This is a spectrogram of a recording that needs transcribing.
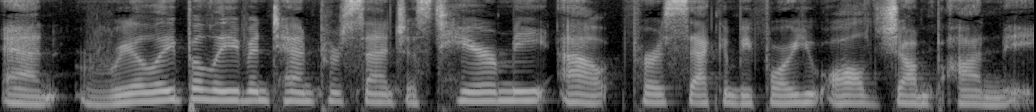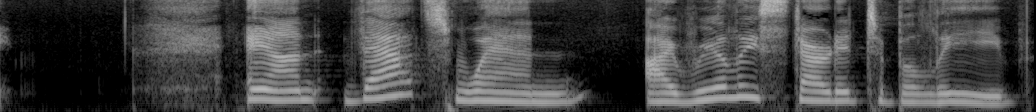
and really believe in 10%, just hear me out for a second before you all jump on me. And that's when I really started to believe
